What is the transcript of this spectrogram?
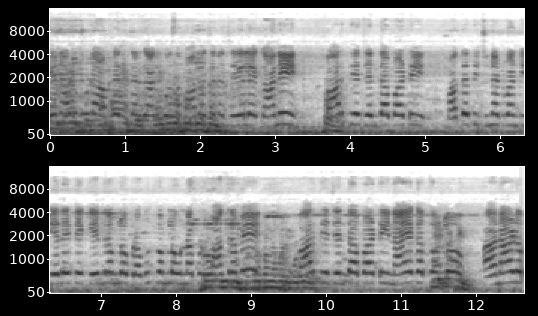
ఏనాడు కూడా అంబేద్కర్ గారి కోసం ఆలోచన చేయలే కానీ భారతీయ జనతా పార్టీ మద్దతు ఇచ్చినటువంటి ఏదైతే కేంద్రంలో ప్రభుత్వంలో ఉన్నప్పుడు మాత్రమే భారతీయ జనతా పార్టీ నాయకత్వంలో ఆనాడు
